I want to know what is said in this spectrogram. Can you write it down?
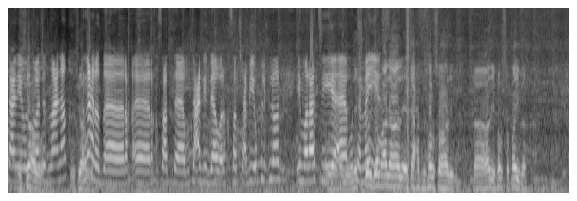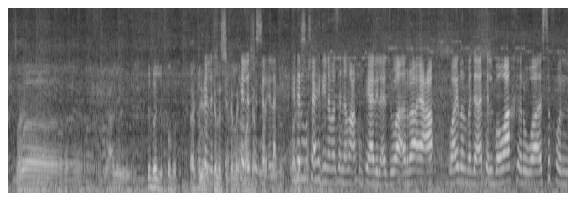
ثانية. وتواجد معنا. ونعرض آه، رق- آه، رقصات آه، متعدده ورقصات شعبية وفلكلور إماراتي آه، نشكركم متميز على إتاحة الفرصة هذه فهذه فرصة طيبة و صحيح يعني تبهج الصدر أكيد. الحمد لله. كل الشكر لك، كل الشكر. لك اذا. مشاهدينا ما زلنا معكم في هذه الأجواء الرائعة وأيضا بدأت البواخر والسفن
